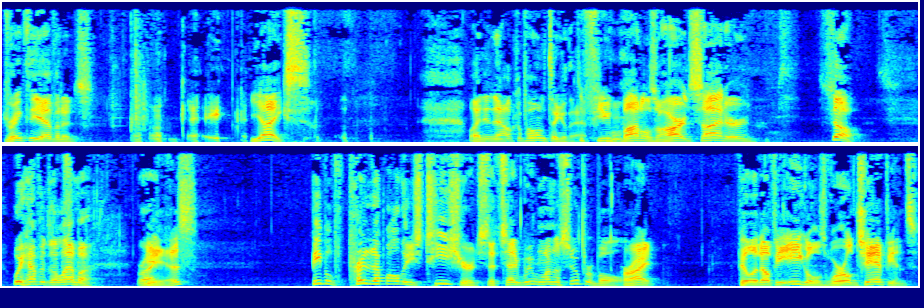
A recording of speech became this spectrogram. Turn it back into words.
Drink the evidence. okay. Yikes. Why didn't Al Capone think of that? A few bottles of hard cider. So, we have a dilemma, right? Yes. people printed up all these T-shirts that said we won the Super Bowl. Right. Philadelphia Eagles, world champions.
